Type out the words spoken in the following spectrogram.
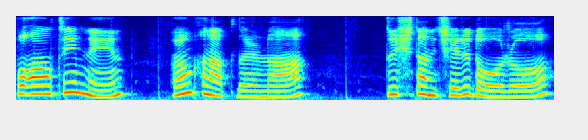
Bu altı ilmeğin ön kanatlarına dıştan içeri doğru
